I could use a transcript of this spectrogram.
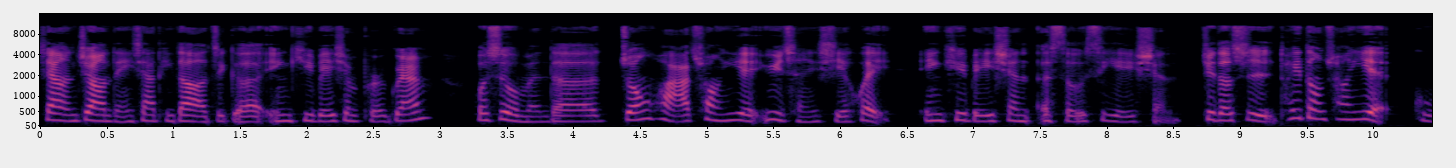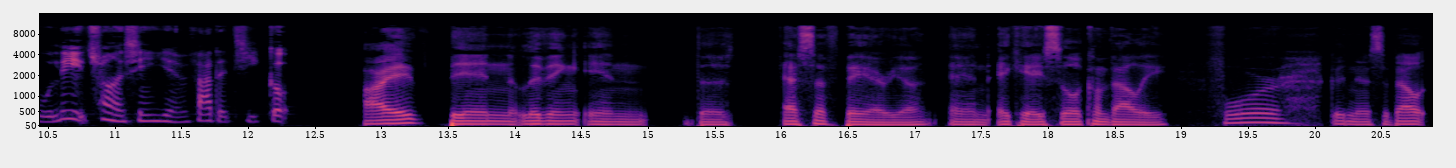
像这样，等一下提到这个 incubation program，或是我们的中华创业育成协会 incubation association，这都是推动创业、鼓励创新研发的机构。 I've been living in the SF Bay Area and aka Silicon Valley for goodness about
